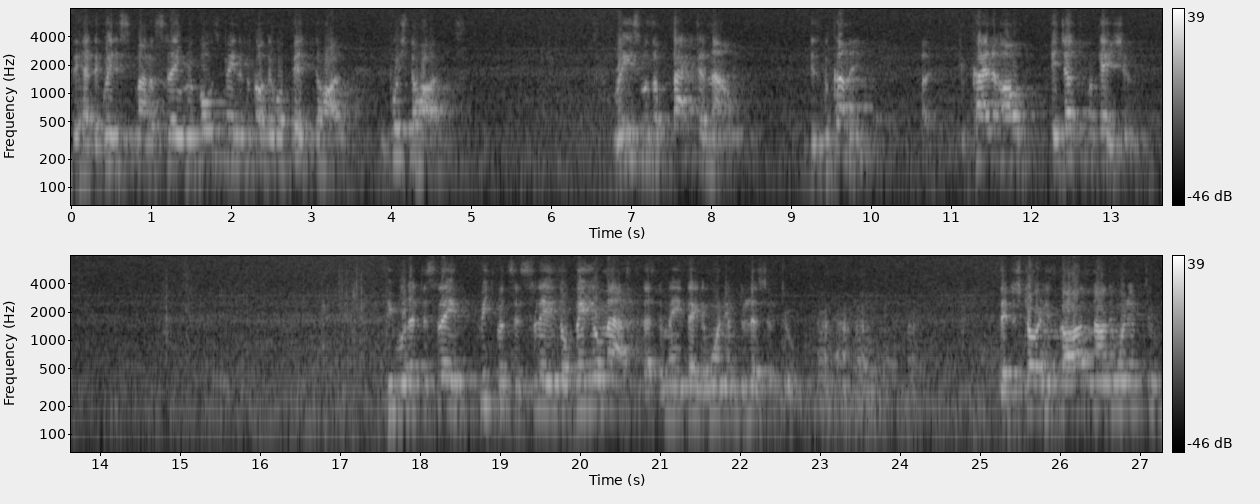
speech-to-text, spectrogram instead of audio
They had the greatest amount of slave revolts mainly because they were pinched the hardest push the hardest. Race was a factor now. It's becoming a kind of a justification. People let the slave preach but says slaves obey your master. That's the main thing they want him to listen to. they destroyed his gods, now they want him to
